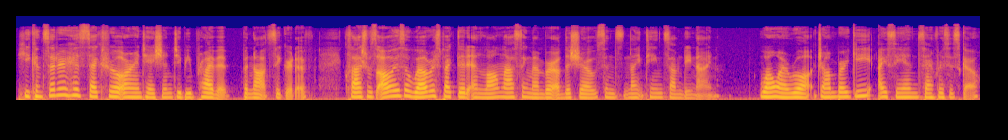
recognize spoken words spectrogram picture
He considered his sexual orientation to be private, but not secretive. Clash was always a well respected and long lasting member of the show since 1979. Wang Wanruo, John Berge, ICN San Francisco.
